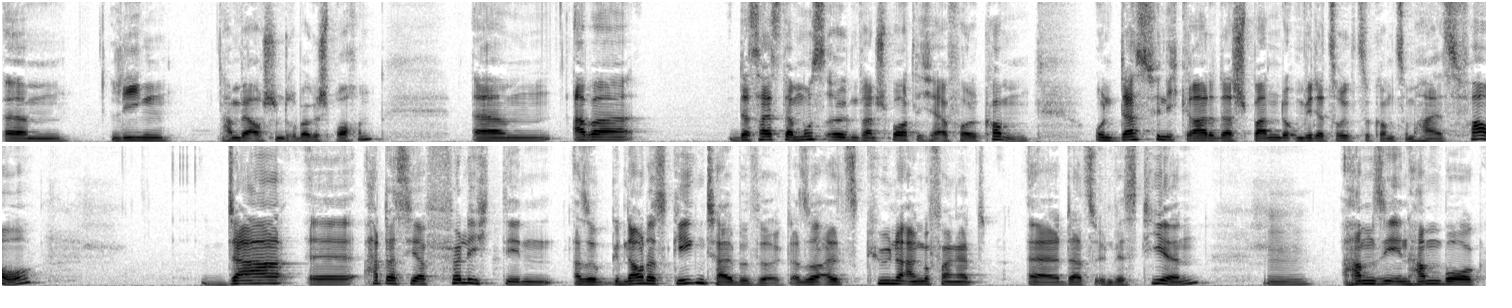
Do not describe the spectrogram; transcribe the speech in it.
ähm, liegen. Haben wir auch schon drüber gesprochen. Ähm, aber das heißt, da muss irgendwann sportlicher Erfolg kommen. Und das finde ich gerade das Spannende, um wieder zurückzukommen zum HSV. Da äh, hat das ja völlig den, also genau das Gegenteil bewirkt. Also als Kühne angefangen hat, äh, da zu investieren, mhm haben sie in Hamburg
